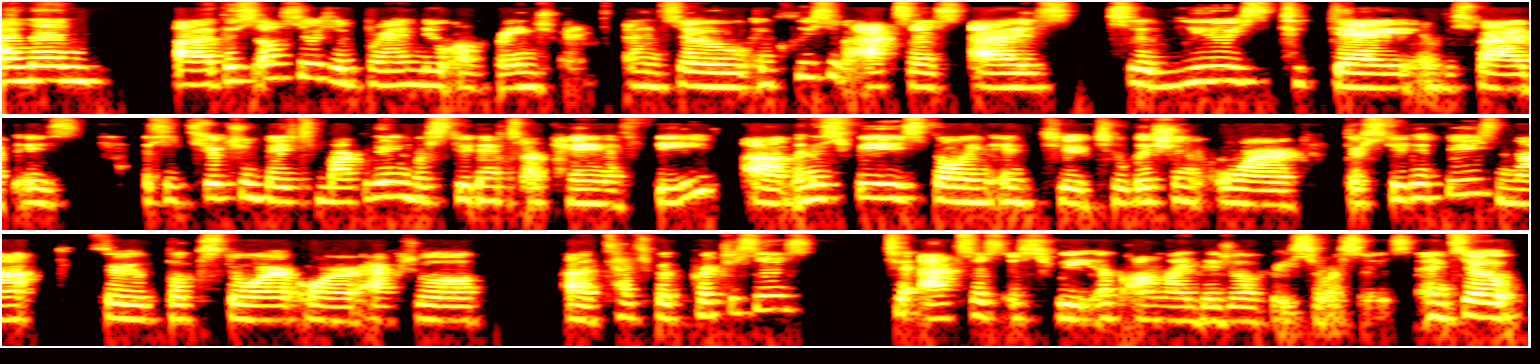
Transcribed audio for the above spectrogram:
And then uh, this also is a brand new arrangement. And so inclusive access as sort of used today and described is a subscription-based marketing where students are paying a fee. Um, and this fee is going into tuition or their student fees, not through bookstore or actual uh, textbook purchases to access a suite of online digital resources. And so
